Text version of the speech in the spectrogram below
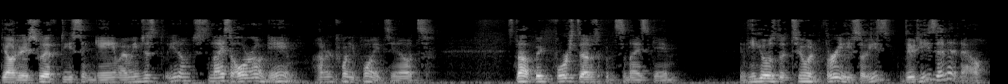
D'Andre Swift, decent game. I mean, just you know, just a nice all around game. 120 points. You know, it's it's not big four status, but it's a nice game and he goes to two and three. So he's dude, he's in it now.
